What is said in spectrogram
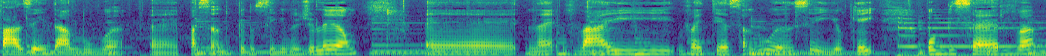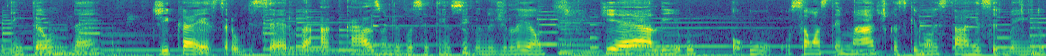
fase da Lua, é, passando pelo signo de Leão? É, né, vai, vai ter essa nuance aí, ok? Observa, então, né, dica extra, observa a casa onde você tem o signo de leão, que é ali o, o, são as temáticas que vão estar recebendo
